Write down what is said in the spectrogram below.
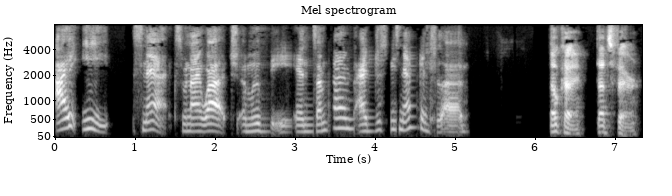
I eat snacks when I watch a movie, and sometimes I just be snacking to them. Okay, that's fair.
